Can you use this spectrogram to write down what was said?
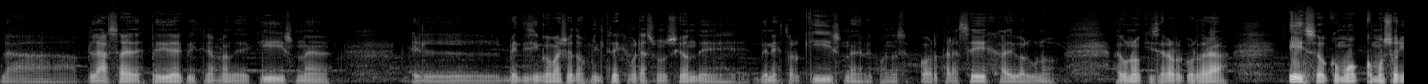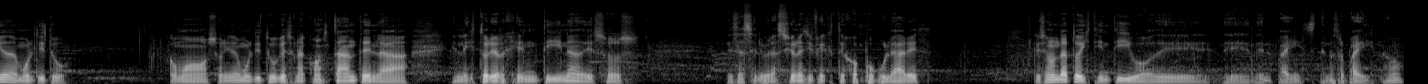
la plaza de despedida de Cristina Fernández de Kirchner, el 25 de mayo de 2003, que fue la asunción de, Néstor Kirchner, cuando se corta la ceja, digo, alguno, alguno quizá lo recordará. Eso, como, como sonido de multitud, como sonido de multitud que es una constante en la, en la historia argentina de, esos, de esas celebraciones y festejos populares, que son un dato distintivo de, del país, de nuestro país, ¿no?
